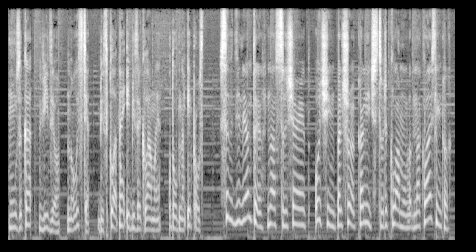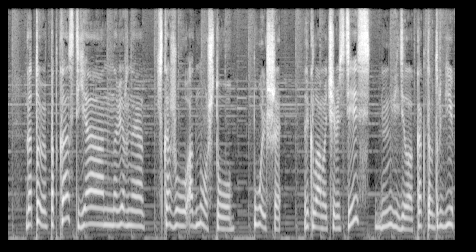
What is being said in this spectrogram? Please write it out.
Музыка, видео, новости, бесплатно и без рекламы, удобно и просто. Среди ленты нас встречает очень большое количество рекламы в Одноклассниках. Готовя подкаст, я, наверное, скажу одно, что больше рекламы, чем здесь, не видела. Как-то в других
